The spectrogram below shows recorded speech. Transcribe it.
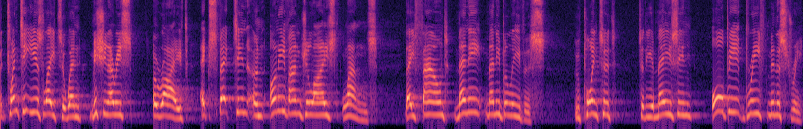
But 20 years later, when missionaries arrived expecting an unevangelized land, they found many, many believers who pointed to the amazing, albeit brief, ministry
